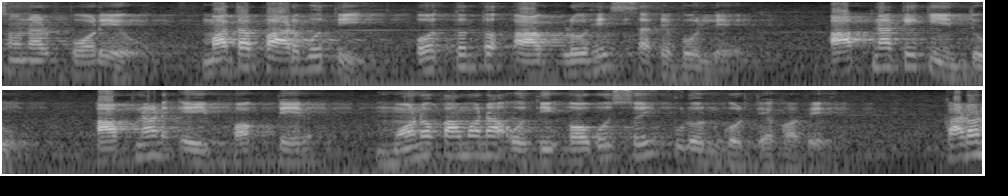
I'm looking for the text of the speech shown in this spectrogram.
শোনার পরেও মাতা পার্বতী অত্যন্ত আগ্রহের সাথে বললেন, আপনাকে কিন্তু আপনার এই ভক্তের মনোকামনা অতি অবশ্যই পূরণ করতে হবে। কারণ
